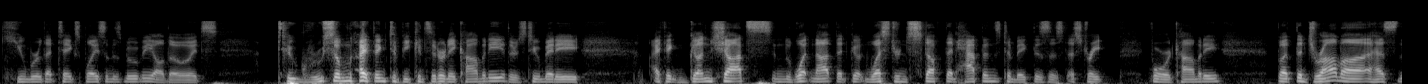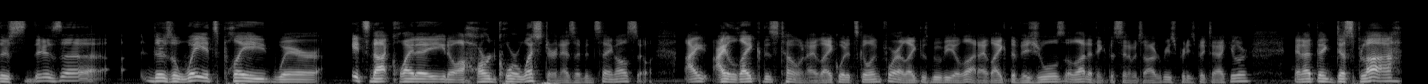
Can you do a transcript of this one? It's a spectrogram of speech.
humor that takes place in this movie, although it's too gruesome, I think, to be considered a comedy. There's too many, I think, gunshots and whatnot that Western stuff that happens to make this a, a straightforward comedy. But the drama has there's there's a there's a way it's played where it's not quite a you know a hardcore western as I've been saying also. I I like this tone. I like what it's going for. I like this movie a lot. I like the visuals a lot. I think the cinematography is pretty spectacular, and I think Desplat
